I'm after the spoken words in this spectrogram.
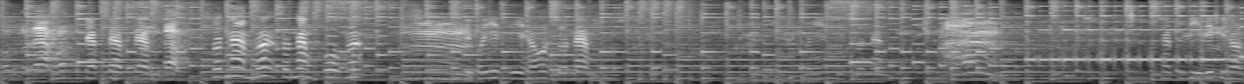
มันก็แซ่บครับแซ่บแซ่บแซ่บแซ่บสดน้ำเนาะสดน้ำโคกเนาะอืมสิปลายิตีเขาว่าสดน้ำ ดีเด้อพี่น้อง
